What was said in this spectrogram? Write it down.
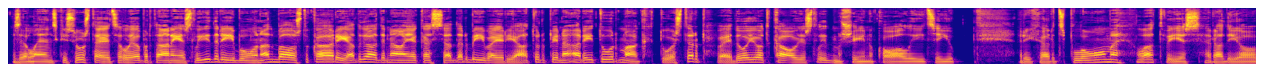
Zelenskis uzteica Lielbritānijas līderību un atbalstu, kā arī atgādināja, ka sadarbība ir jāturpina arī turpmāk, tostarp veidojot kaujas lidmašīnu koalīciju. Rihards Plūme, Latvijas radio.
